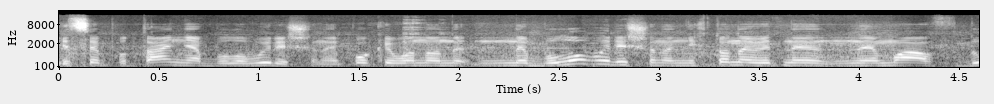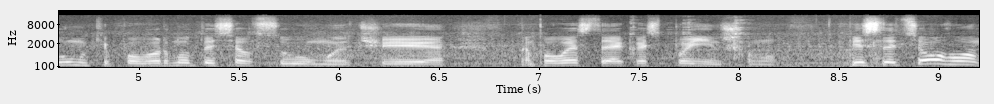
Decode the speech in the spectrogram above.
і це питання було вирішено. І поки воно не- було вирішено, ніхто навіть не, не мав думки повернутися в Суми чи повести якось по-іншому. Після цього.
